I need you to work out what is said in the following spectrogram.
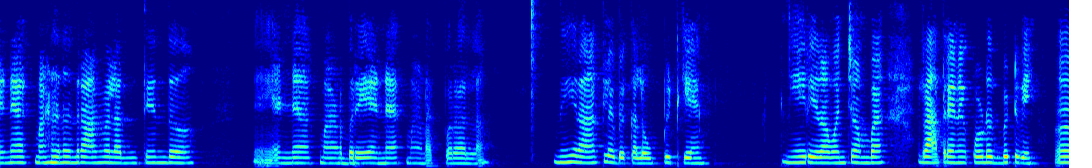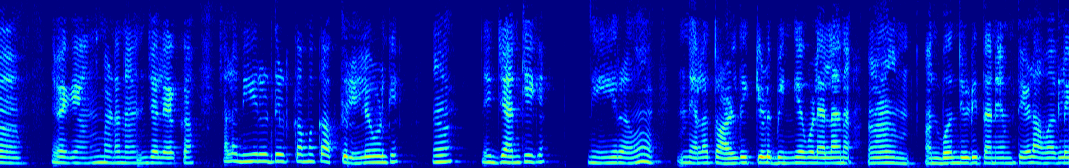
ಎಣ್ಣೆ ಹಾಕಿ ಮಾಡೋಣಂದ್ರೆ ಆಮೇಲೆ ಅದನ್ನ ತಿಂದು ಎಣ್ಣೆ ಹಾಕಿ ಮಾಡಿ, ಬರೀ ಎಣ್ಣೆ ಹಾಕಿ ಮಾಡೋಕ್ಕೆ ಬರೋಲ್ಲ. ನೀರು ಹಾಕ್ಲೇಬೇಕಲ್ಲ ಉಪ್ಪಿಟ್ಟಿಗೆ ನೀರಿರೋ ಒಂದು ಚಂಬ ರಾತ್ರಿನೇ ಕೊಡೋದು ಬಿಟ್ವಿ. ಹಾಂ ಇವಾಗ ಹೆಂಗೆ ಮಾಡೋಣ ಅಂಜಲಿ ಅಕ್ಕ? ಅಲ್ಲ, ನೀರು ಹಿಡ್ದು ಇಟ್ಕೊಂಬಕ್ಕೆ ಆಗ್ತಿಲ್ಲ ಅವಳಿಗೆ ಹಾಂ ನೀ ಜಾನಕಿಗೆ. ನೀರು ಎಲ್ಲ ತೊಳ್ದಿಕ್ಕಿಳು ಬಿಂದಿಗೆಗಳೆಲ್ಲನ. ಹ್ಞೂ ಅವ್ನು ಬಂದು ಹಿಡಿತಾನೆ ಅಂತೇಳಿ ಅವಾಗಲೇ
